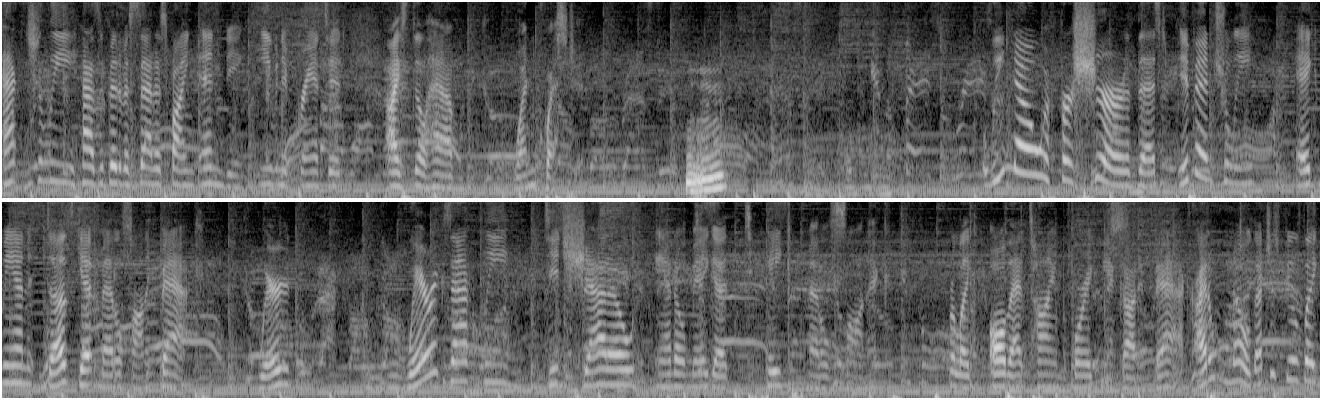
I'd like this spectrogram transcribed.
actually has a bit of a satisfying ending, even if granted, I still have one question. Mm-hmm. We know for sure that eventually Eggman does get Metal Sonic back. Where where exactly did Shadow and Omega take Metal Sonic? for like all that time before Eggman got him back? I don't know. That just feels like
